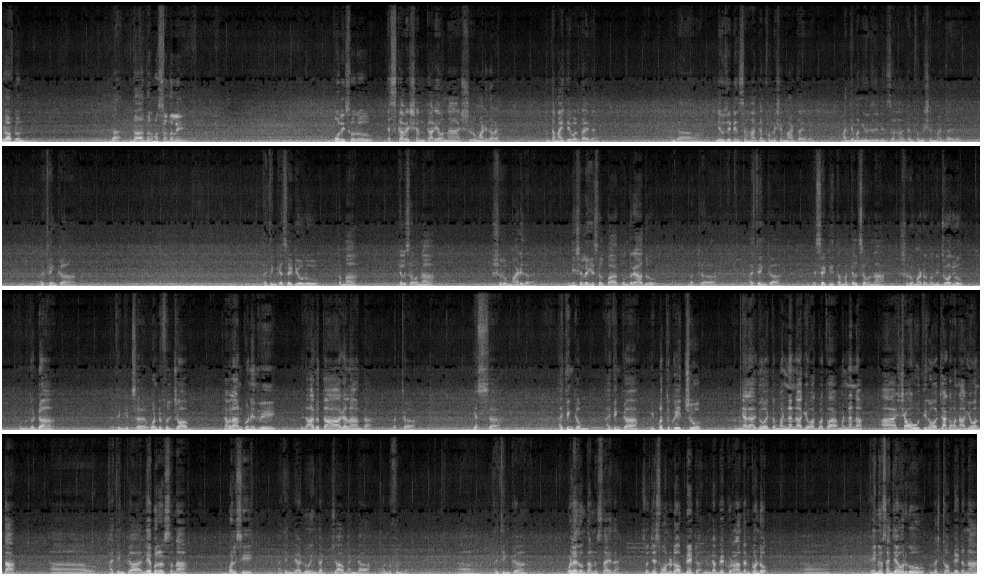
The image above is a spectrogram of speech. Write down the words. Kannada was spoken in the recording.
ಗುಡ್ ಆಫ್ಟರ್ನೂನ್ ದ ಧರ್ಮಸ್ಥಳದಲ್ಲಿ ಪೊಲೀಸರು ಎಸ್ಕಾವೇಷನ್ ಕಾರ್ಯವನ್ನು ಶುರು ಮಾಡಿದ್ದಾರೆ ಅಂತ ಮಾಹಿತಿ ಬರ್ತಾ ಇದೆ ನ್ಯೂಸ್ ಏಟೀನ್ ಸಹ ಕನ್ಫರ್ಮೇಷನ್ ಮಾಡ್ತಾ ಇದೆ ಮಾಧ್ಯಮ ನ್ಯೂಸ್ ಏಟೀನ್ ಸಹ ಕನ್ಫರ್ಮೇಷನ್ ಮಾಡ್ತಾ ಇದೆ I think I think S I T ಅವರು ತಮ್ಮ ಕೆಲಸವನ್ನು ಶುರು ಮಾಡಿದ್ದಾರೆ. ಇನಿಷಿಯಲಾಗಿ ಸ್ವಲ್ಪ ತೊಂದರೆ ಆದರೂ but I think S I T ತಮ್ಮ ಕೆಲಸವನ್ನು ಶುರು ಮಾಡಿರೋದು ನಿಜವಾಗ್ಲೂ ಒಂದು ದೊಡ್ಡ I think it's a wonderful job ನಾವೆಲ್ಲ ಅಂದ್ಕೊಂಡಿದ್ವಿ ಇದಾಗುತ್ತಾ ಆಗಲ್ಲ ಅಂತ but yes I think I think ಇಪ್ಪತ್ತಕ್ಕೂ ಹೆಚ್ಚು ನೆಲ ಇದು ಆಯಿತು, ಮಣ್ಣನ್ನು ಅಗೆಯುವಾಗ ಅಥವಾ ಮಣ್ಣನ್ನು, ಆ ಶವ ಊತಿರೋ ಜಾಗವನ್ನು ಅಗೆಯುವಂಥ ಐ ಥಿಂಕ್ ಲೇಬರರ್ಸನ್ನು ಬಳಸಿ I think they are doing that job and wonderful I think ಒಳ್ಳೆಯದು ಅಂತ ಅನ್ನಿಸ್ತಾ ಇದೆ. So just wanted to update ನಿಮ್ಗೆ ಅಪ್ಡೇಟ್ ಕೊಡೋಣ ಅಂತ ಅಂದ್ಕೊಂಡು ಇನ್ನೂ ಇನ್ನು ಸಂಜೆವರೆಗೂ ಒಂದಷ್ಟು ಅಪ್ಡೇಟನ್ನು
